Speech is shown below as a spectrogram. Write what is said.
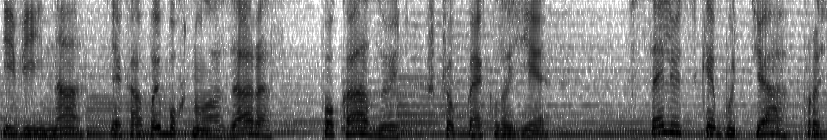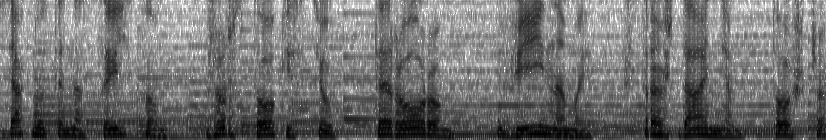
і війна, яка вибухнула зараз, показують, що пекло є. Все людське буття просякнуте насильством, жорстокістю, терором, війнами, стражданням тощо.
